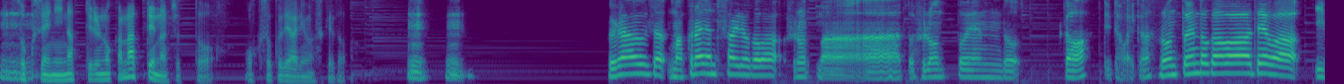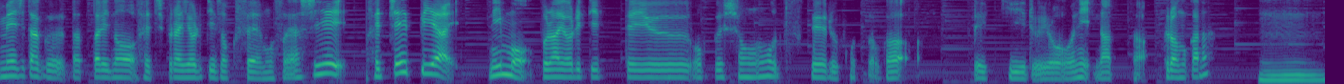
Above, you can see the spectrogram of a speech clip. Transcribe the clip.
うん属性になってるのかなっていうのはちょっと憶測ではありますけど。うんうん。ブラウザ、まあ、クライアントサイド側、フロン、まあ、あとフロントエンド側って言った方がいいかな。フロントエンド側では、イメージタグだったりのフェッチプライオリティ属性もそうやし、フェッチ API にもプライオリティっていうオプションをつけることができるようになった。Chrome かな？うーん。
